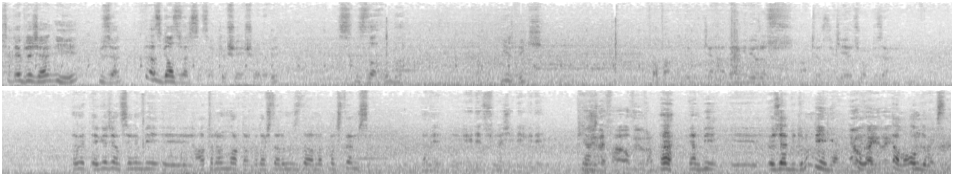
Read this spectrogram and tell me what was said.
İşte debriyajın iyi, güzel. Biraz gaz versen sen köşeye şöyle bir hızlanalım. Ha. Girdik. Toparladık. Kenardan gidiyoruz. Atıyoruz ikiye. Çok güzel. Evet Egecan senin bir e, hatıran vardı. Arkadaşlarımızla anlatmak ister misin? Hani bu ehliyet süreciyle ilgili. İkinci defa alıyorum. Heh, yani bir e, özel bir durum değil yani. Yok, Öyle- hayır, hayır. Tamam onu demek istedim.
